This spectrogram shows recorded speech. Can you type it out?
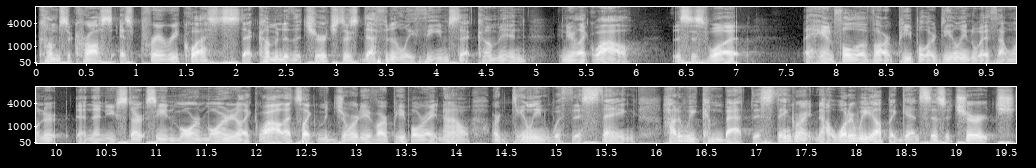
comes across as prayer requests that come into the church. There's definitely themes that come in, and you're like, "Wow, this is what a handful of our people are dealing with. I wonder, and then you start seeing more and more, and you're like, wow, that's like majority of our people right now are dealing with this thing. How do we combat this thing right now? What are we up against as a church?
